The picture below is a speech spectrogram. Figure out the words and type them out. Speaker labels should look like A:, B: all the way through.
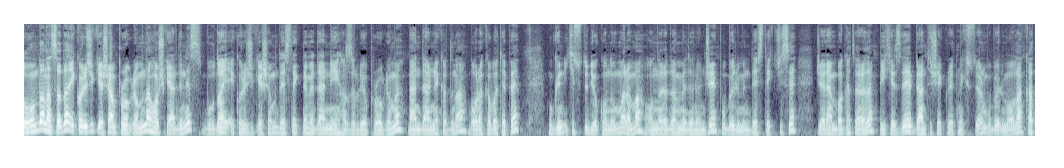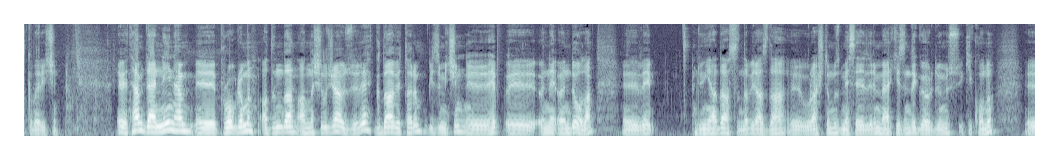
A: Tohumdan Hasada Ekolojik Yaşam programına hoş geldiniz. Buğday Ekolojik Yaşamı Destekleme Derneği hazırlıyor programı. Ben dernek adına Bora Kabatepe. Bugün iki stüdyo konuğum var ama onlara dönmeden önce bu bölümün destekçisi Ceren Bagatar'a da bir kez de ben teşekkür etmek istiyorum bu bölüme olan katkıları için. Evet hem derneğin hem e, programın adından anlaşılacağı üzere gıda ve tarım bizim için e, hep e, öne önde olan e, ve dünyada aslında biraz daha e, uğraştığımız meselelerin merkezinde gördüğümüz iki konu e,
